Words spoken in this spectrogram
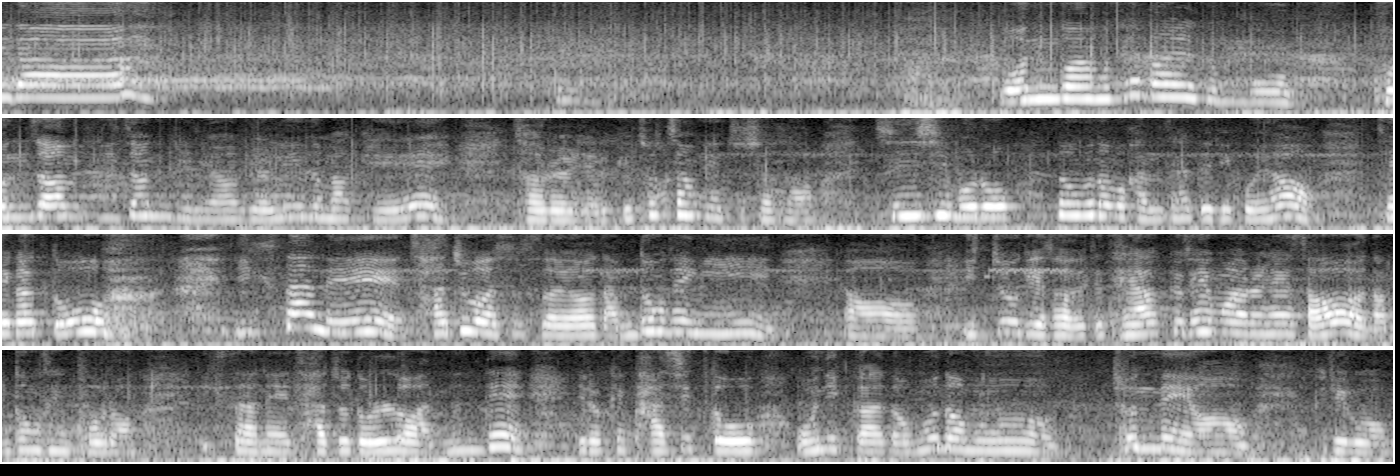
감사합니다. 원광 새마을금고 본점 이전 기념 열린음악회에 저를 이렇게 초청해 주셔서 진심으로 너무너무 감사드리고요. 제가 또 익산에 자주 왔었어요. 남동생이 어, 이쪽에서 이제 대학교 생활을 해서 남동생 보러 익산에 자주 놀러 왔는데 이렇게 다시 또 오니까 너무너무 좋네요. 그리고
